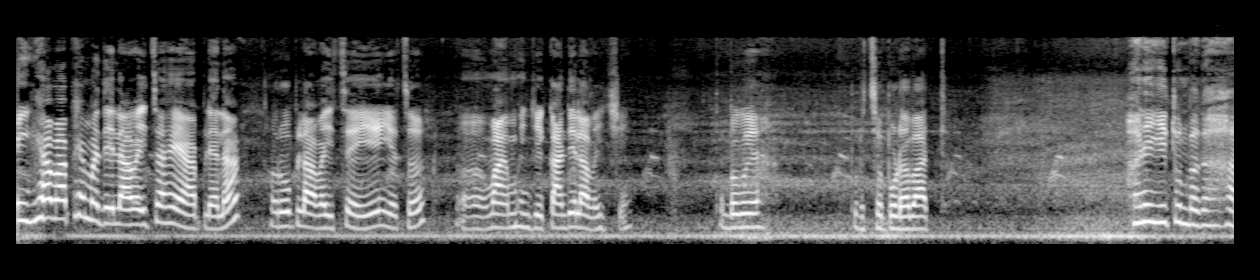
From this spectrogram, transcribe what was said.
ह्या वाफ्यामध्ये लावायचं आहे आपल्याला. रोप लावायचं आहे याचं वा म्हणजे कांदे लावायचे. तर बघूया पुढचं पुढं बात आणि इथून बघा हा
